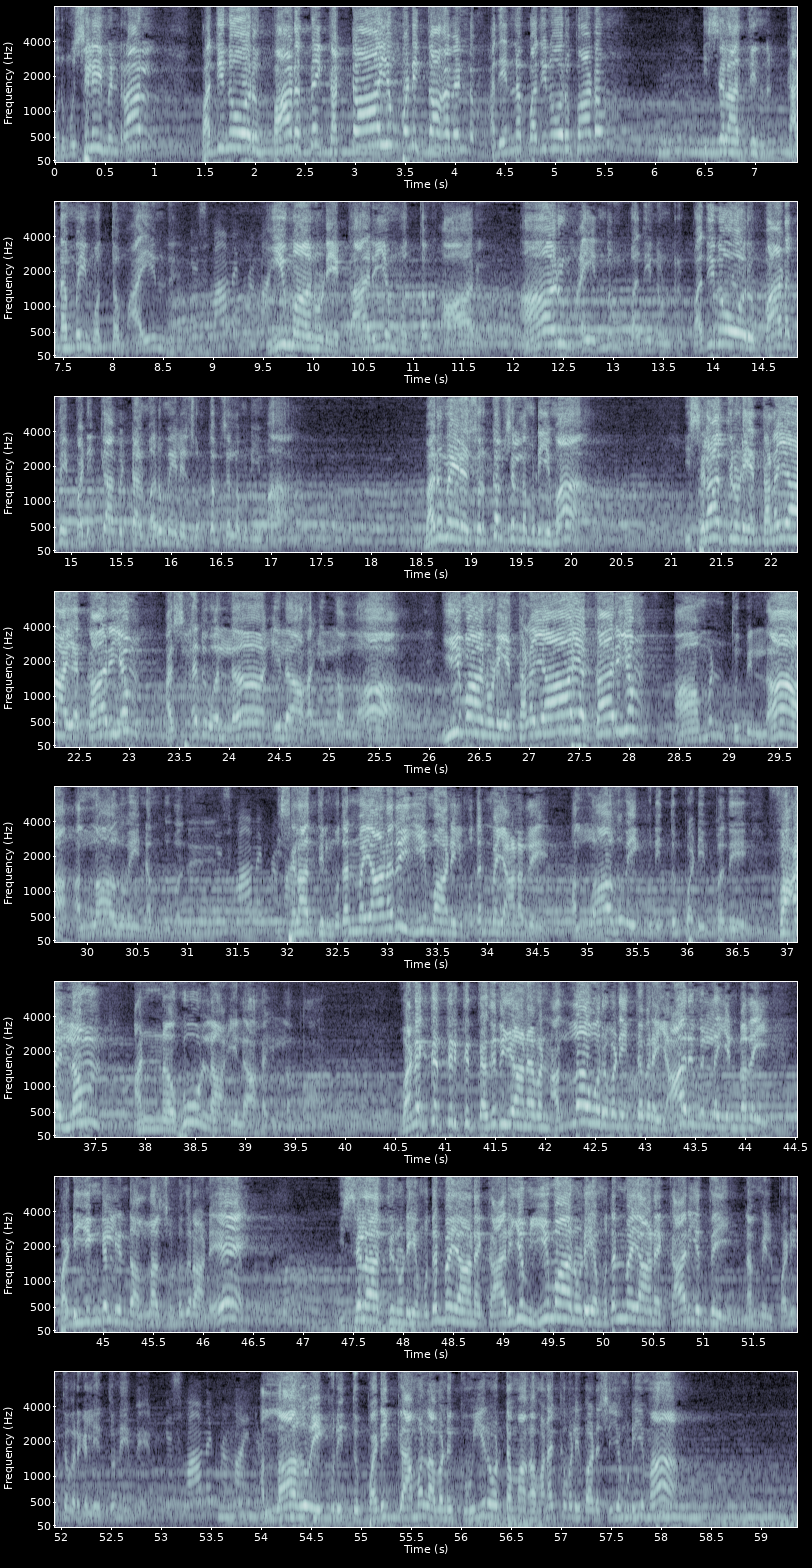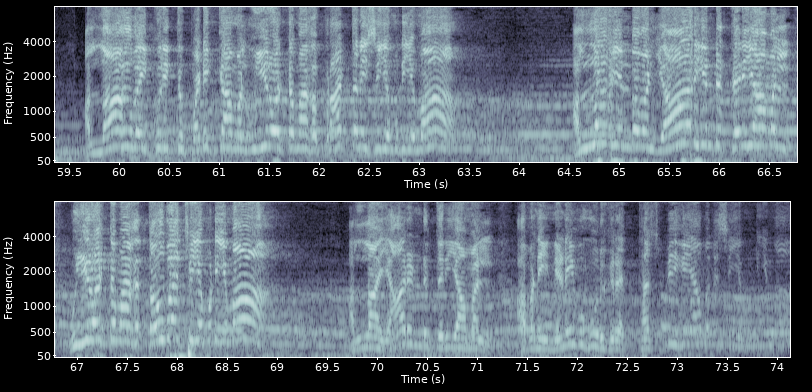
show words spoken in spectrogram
ஒரு முஸ்லீம் என்றால் பதினோரு பாடத்தை கட்டாயம் படித்தாக வேண்டும். அது என்ன பதினோரு பாடம்? இஸ்லாத்தின் கடமை மொத்தம் ஐந்து. ஈமானுடைய காரியம் மொத்தம் ஆறு. ஆறும் ஐந்தும் பதினொன்று. பதினோரு பாடத்தை படிக்காவிட்டால் மறுமையிலே சொர்க்கம் செல்ல முடியுமா? மறுமையிலே சொர்க்கம் செல்ல முடியுமா? இஸ்லாத்தினுடைய தலையாய காரியம் அஷ்ஹது அல்லா இலாஹ இல்லல்லாஹ். ஈமானுடைய தலையாய காரியம் ஆமன்து பில்லாஹ். அல்லாஹுவை நம்புவது. இஸ்லாத்தில் முதன்மையானது ஈமானில் முதன்மையானது. அல்லாஹுவை குறித்து படிப்பது. ஃபஅலம் அன்னஹு லா இலாஹ இல்லல்லாஹ். வணக்கத்திற்கு தகுதியானவன் அல்லாஹ் ஒருவனை தவிர யாரும் இல்லை என்பதை படியுங்கள் என்று அல்லாஹ் சொல்லுகிறானே. இஸ்லாத்தினுடைய முதன்மையான காரியம் ஈமானுடைய முதன்மையான காரியத்தை நம்மில் படித்தவர்கள் எத்தனை பேர். அல்லாஹுவை குறித்து படிக்காமல் அவனுக்கு உயிரோட்டமாக வணக்க வழிபாடு செய்ய முடியுமா? அல்லாஹுவை குறித்து படிக்காமல் உயிரோட்டமாக பிரார்த்தனை செய்ய முடியுமா? அல்லாஹ் என்பவன் யார் என்று தெரியாமல் உயிரோட்டமாக தௌபா செய்ய முடியுமா? அல்லாஹ் யார் என்று தெரியாமல் அவனை நினைவு கூறுகிற தஸ்பீகையாவது செய்ய முடியுமா?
